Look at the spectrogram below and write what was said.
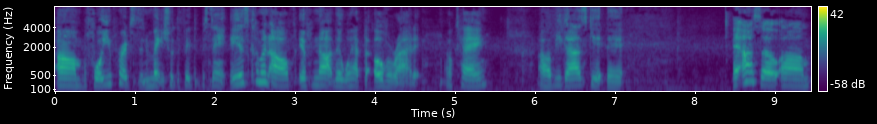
um, before you purchase it to make sure the 50% is coming off. If not, they will have to override it. Okay? I hope you guys get that. And also, um,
